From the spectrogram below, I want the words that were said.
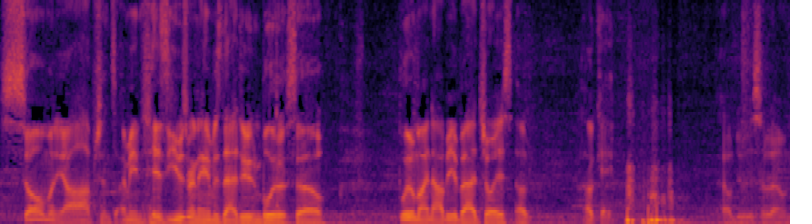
So many options. I mean, his username is that dude in blue, so blue might not be a bad choice. Oh, okay. I'll do this alone.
